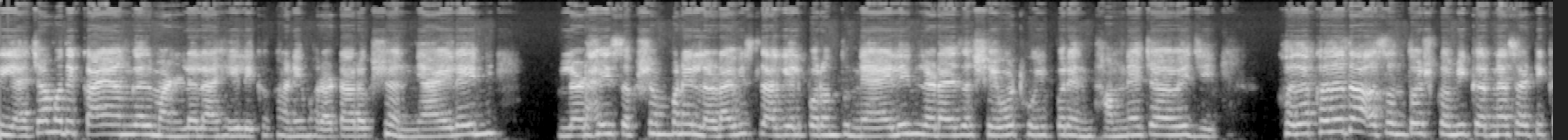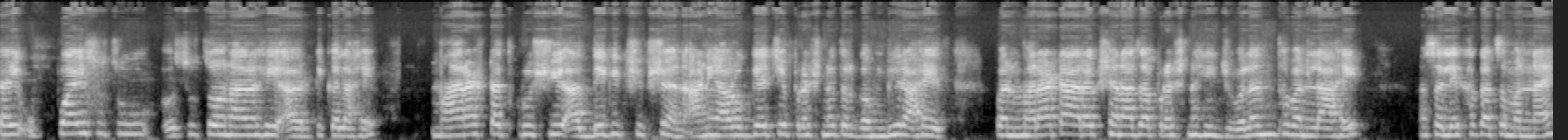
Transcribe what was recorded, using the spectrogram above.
याच्यामध्ये काय अंगल मांडलेला आहे? लेखकाने मराठा आरक्षण न्यायालयीन लढाई सक्षमपणे लढावीच लागेल परंतु न्यायालयीन लढाईचा शेवट होईपर्यंत थांबण्याच्या ऐवजी खदखदता असंतोष कमी करण्यासाठी काही उपाय सुचू सुचवणारं हे आर्टिकल आहे. महाराष्ट्रात कृषी औद्योगिक शिक्षण आणि आरोग्याचे प्रश्न तर गंभीर आहेत पण मराठा आरक्षणाचा प्रश्नही ज्वलंत बनला आहे असं लेखकाचं म्हणणं आहे.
